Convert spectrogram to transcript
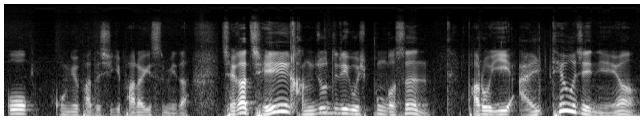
꼭 공유 받으시기 바라겠습니다. 제가 제일 강조드리고 싶은 것은 바로 이 알테오젠이에요.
